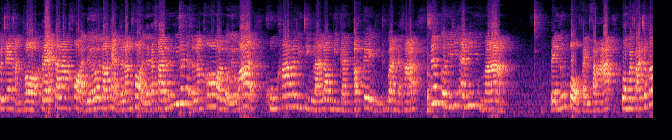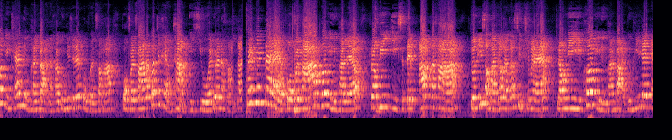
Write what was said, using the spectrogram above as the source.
ประแจขันคอและตารางคอร์ดเด้อเราแถมตารางคอร์ดเลยนะคะรุ่นนี้ก็แถมตารางคอร์ดบอกเลยว่าคุ้มค่ามากจริงๆแล้วเรามีการอัปเกรดอยู่ทุกวันนะคะ ซึ่งตัวนี้ที่แอดมินหยิบมา เป็นรุ่นโป่งไฟฟ้าโป่งไฟฟ้าจะเพิ่มอีกแค่ 1,000 บาทนะคะ คุณพี่จะได้โป่งไฟฟ้าโป่งไฟฟ้าแล้วก็จะแถมถ่าน EQ ให้ด้วยนะคะ ไม่เพียงแต่โป่งไฟฟ้าเพิ่มอีก1,000แล้ว เรามีอีกสเต็ปอัพนะคะ ตัวนี้ 2,990 ใช่ไหม เรามีเพิ่มอีก 1,000 บาท คุณพี่ได้แอ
